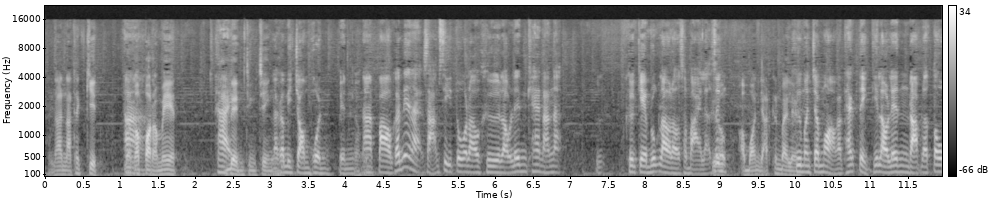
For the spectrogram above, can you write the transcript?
ทางด้านนัฐกิจแล้วก็อ่าปรเมศใช่เด่นจริง ๆ แล้วก็มีจอมพลเป็นครับหน้าเป้าก็เนี่ยแหละสามสี่ตัวเราคือเราเล่นแค่นั้นอะคือเกมลุกเราเราสบายแล้ว ซึ่ซึ่งงเอาบอลยัดขึ้นไปเลยคือมันจะเหมาะกับแท็กติกที่เราเล่นรับแล้วโต้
